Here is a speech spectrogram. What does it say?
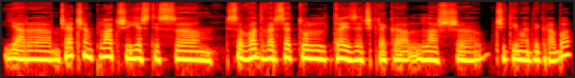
iar uh, ceea ce îmi place este să, să văd versetul 30, cred că l-aș uh, citi mai degrabă,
